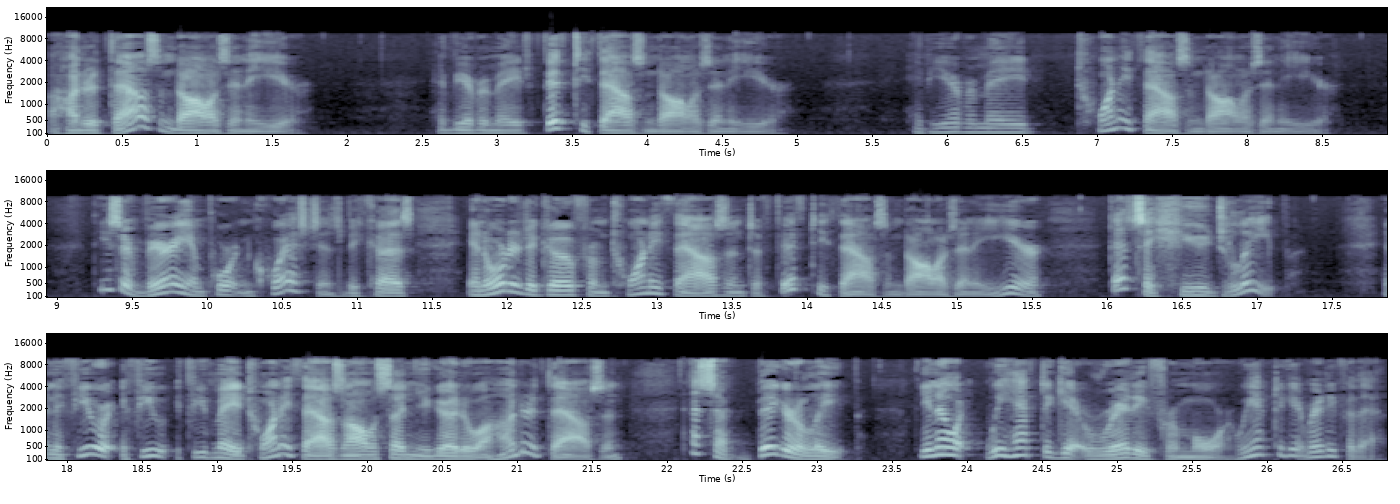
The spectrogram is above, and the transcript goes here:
a hundred thousand dollars in a year? Have you ever made fifty thousand dollars in a year? Have you ever made twenty thousand dollars in a year? These are very important questions because in order to go from $20,000 to fifty thousand dollars in a year, that's a huge leap. And if you were, if you if you've made twenty thousand, all of a sudden you go to a hundred thousand, that's a bigger leap. You know what? We have to get ready for more. We have to get ready for that.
